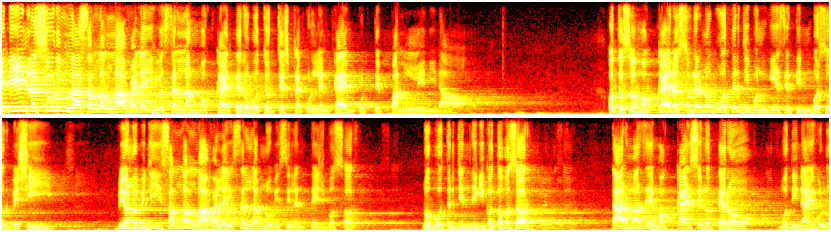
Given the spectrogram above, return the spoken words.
এদিন রসুল্লাহ সাল্লাহ মক্কায় তেরো বছর চেষ্টা করলেন, কায়েম করতে পারলেনি না। অথচ মক্কায় রাসুলের নবুয়তের জীবন গিয়েছে তিন বছর বেশি। প্রিয় নবীজি সাল্লাহ আলাইসাল্লাম নবী ছিলেন তেইশ বছর। নবুয়তের জিন্দিগি কত বছর? তার মাঝে মক্কায় ছিল তেরো, মদিনায় হলো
